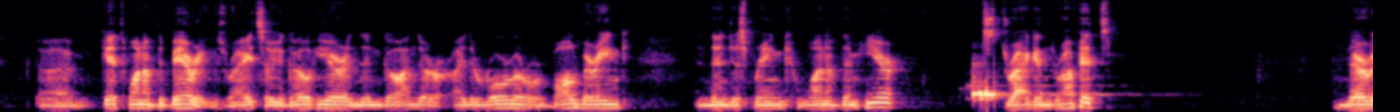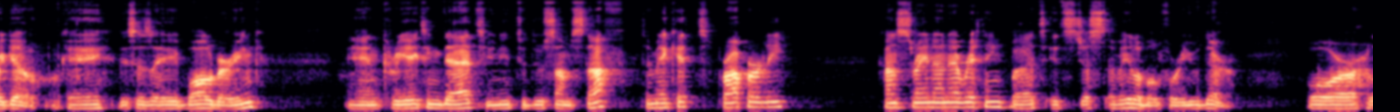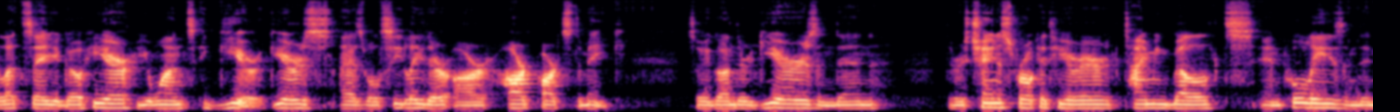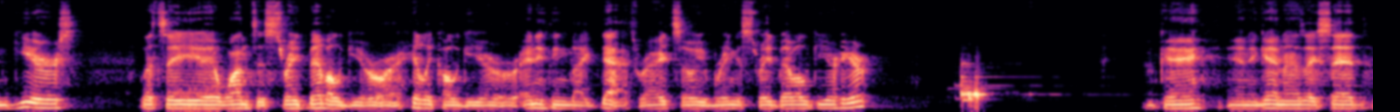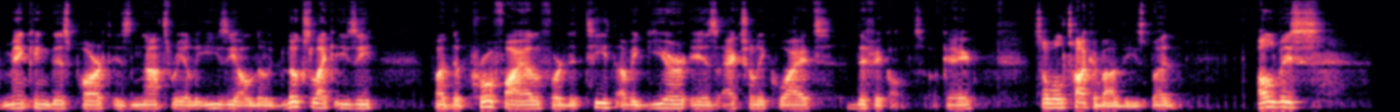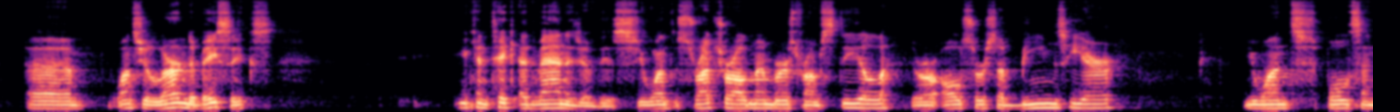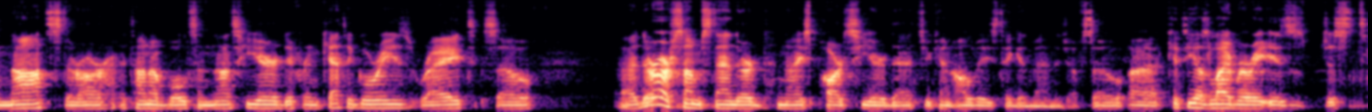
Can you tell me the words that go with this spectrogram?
uh, get one of the bearings, right? So you go here and then go under either roller or ball bearing and then just bring one of them here just drag and drop it and there we go okay this is a ball bearing and creating that you need to do some stuff to make it properly constrain on everything but it's just available for you there or let's say you go here you want a gear gears as we'll see later are hard parts to make so you go under gears and then there is chain sprocket here, timing belts and pulleys, and then gears. Let's say you want a straight bevel gear or a helical gear or anything like that, right? So you bring a straight bevel gear here. Okay, and again, as I said, making this part is not really easy, although it looks like easy, but the profile for the teeth of a gear is actually quite difficult, okay? So we'll talk about these, but always um, once you learn the basics you can take advantage of this. You want the structural members from steel. There are all sorts of beams here you want bolts and nuts there are a ton of bolts and nuts here different categories right so uh, there are some standard nice parts here that you can always take advantage of so uh, CATIA's library is just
